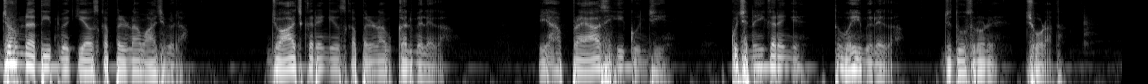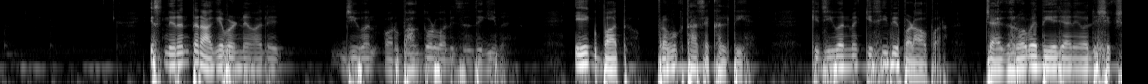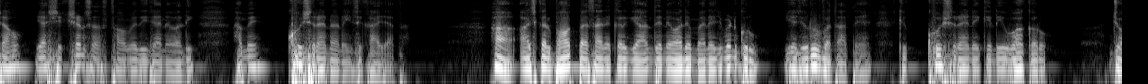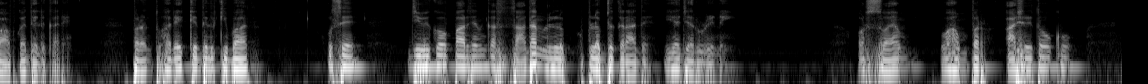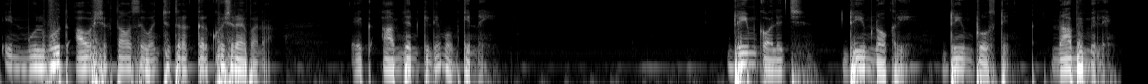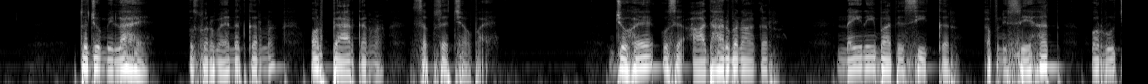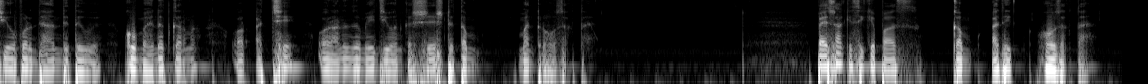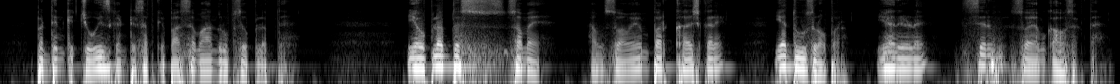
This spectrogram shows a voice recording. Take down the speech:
जो हमने अतीत में किया, उसका परिणाम आज मिला। जो आज करेंगे, उसका परिणाम कल मिलेगा। यहाँ प्रयास ही कुंजी है। कुछ नहीं करेंगे तो वही मिलेगा, जो दूसरों ने छोड़ा था। इस निरंतर आगे बढ़ने वाले जीवन और भागदौड़ वाली ज़िंदगी में एक बात प्रमुखता से खलती है कि जीवन में किसी भी पड़ाव पर, चाहे घरों में दिए जाने वाली शिक्षा हो या शिक्षण संस्थाओं में दी जाने वाली, हमें खुश रहना नहीं सिखाया जाता। हाँ आजकल बहुत पैसा लेकर ज्ञान देने वाले मैनेजमेंट गुरु यह ज़रूर बताते हैं कि खुश रहने के लिए वह करो जो आपका दिल करे। परंतु हर एक के दिल की बात, उसे जीविकोपार्जन का साधन उपलब्ध करा दे, यह ज़रूरी नहीं। और स्वयं वह हम पर आश्रितों को इन मूलभूत आवश्यकताओं से वंचित रखकर खुश रह पाना एक आमजन के लिए मुमकिन नहीं। ड्रीम कॉलेज, ड्रीम नौकरी, ड्रीम पोस्टिंग ना भी मिले तो जो मिला है उस पर मेहनत करना और प्यार करना सबसे अच्छा उपाय है। जो है उसे आधार बनाकर, नई नई बातें सीख कर अपनी सेहत और रुचियों पर ध्यान देते हुए खूब मेहनत करना और अच्छे और आनंदमय जीवन का श्रेष्ठतम मंत्र हो सकता है। पैसा किसी के पास कम, अधिक हो सकता है, पर दिन के 24 घंटे सबके पास समान रूप से उपलब्ध है। यह उपलब्ध समय हम स्वयं पर खर्च करें या दूसरों पर यह निर्णय सिर्फ़ स्वयं का हो सकता है।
